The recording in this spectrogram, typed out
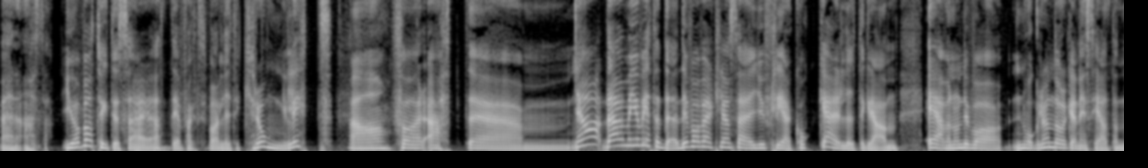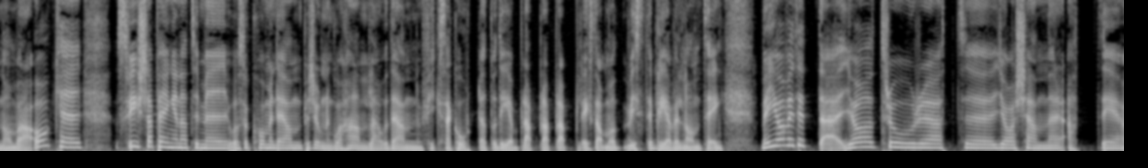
Men alltså, jag bara tyckte så här att det faktiskt var lite krångligt. Ja. För att, ehm, ja, nej, men jag vet inte, det var verkligen så här, ju fler kockar lite grann. Även om det var någorlunda organiserat att någon bara, okej, swisha pengarna till mig och så kommer den personen gå och handla och den fixar kortet och det bla bla bla. Liksom. Och visst, det blev väl någonting. Men jag vet inte, jag tror att eh, jag känner att det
